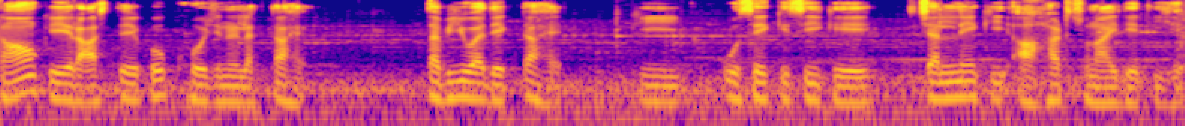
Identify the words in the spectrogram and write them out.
गाँव के रास्ते को खोजने लगता है। तभी वह देखता है कि उसे किसी के चलने की आहट सुनाई देती है।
